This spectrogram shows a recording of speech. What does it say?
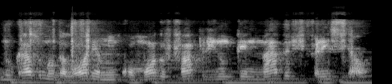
no caso Mandalorian me incomoda o fato de não ter nada de diferencial.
